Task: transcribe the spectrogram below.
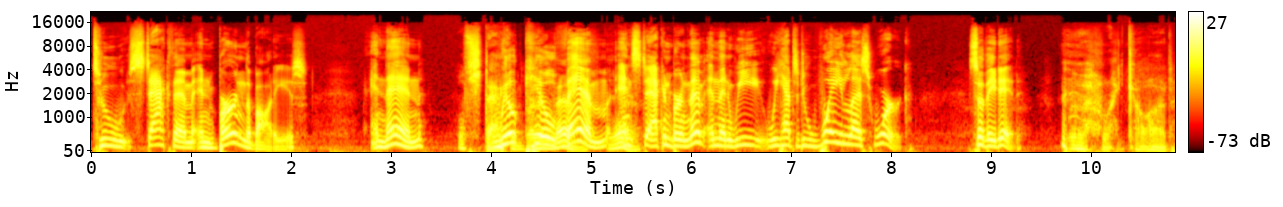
to stack them and burn the bodies, and then We'll stack we'll and burn kill them, Yeah. and stack and burn them, and then we we have to do way less work." So they did. Oh, my God.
